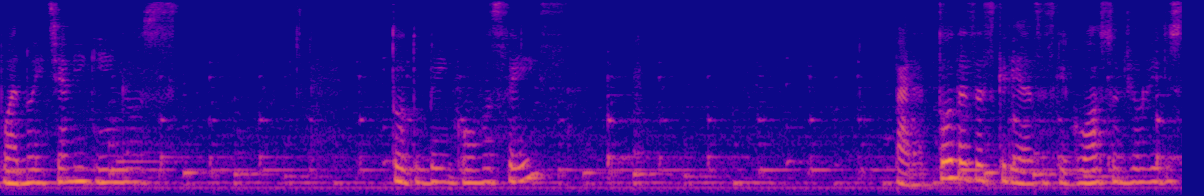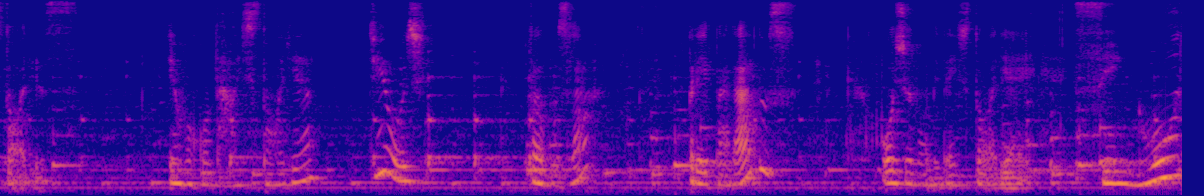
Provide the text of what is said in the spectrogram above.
Boa noite, amiguinhos. Tudo bem com vocês? Para todas as crianças que gostam de ouvir histórias, eu vou contar a história de hoje. Vamos lá? Preparados? Hoje o nome da história é Senhor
